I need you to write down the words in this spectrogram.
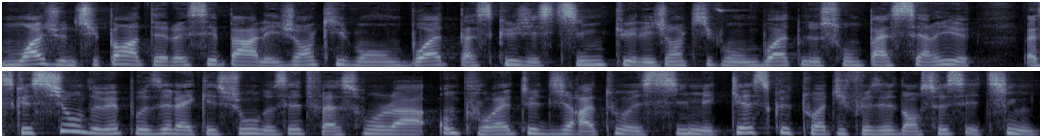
moi, je ne suis pas intéressée par les gens qui vont en boîte parce que j'estime que les gens qui vont en boîte ne sont pas sérieux. Parce que si on devait poser la question de cette façon-là, on pourrait te dire à toi aussi, mais qu'est-ce que toi tu faisais dans ce setting?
